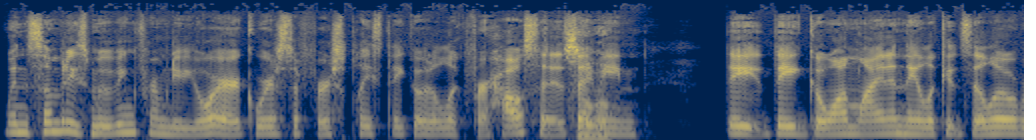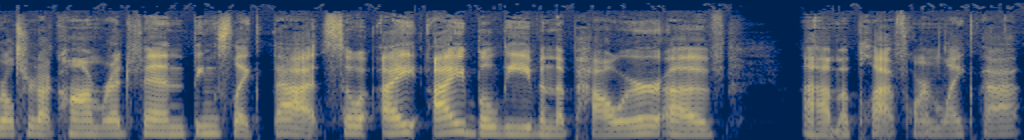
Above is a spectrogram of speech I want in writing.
when somebody's moving from New York, where's the first place they go to look for houses? I mean, they they go online and they look at Zillow, Realtor.com, Redfin, things like that. So I I believe in the power of um, a platform like that.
